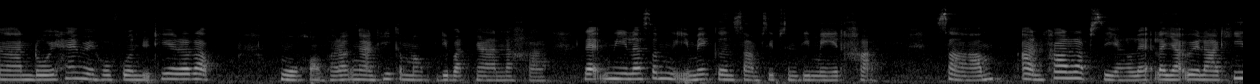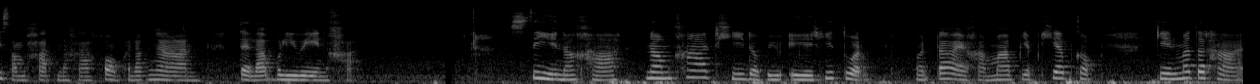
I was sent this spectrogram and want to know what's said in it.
งาน โดยให้ไมโครโฟนอยู่ที่ระดับหูของพนักงานที่กำลังปฏิบัติงานนะคะ และมีรัศมีไม่เกิน 30 เซนติเมตรค่ะ 3. อ่านค่าระดับเสียงและระยะเวลาที่สัมผัสนะคะของพนักงาน แต่ละบริเวณค่ะ 4. นะคะนำค่า TWA ที่ตรวจวัดได้ค่ะ มาเปรียบเทียบกับเกณฑ์มาตรฐาน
